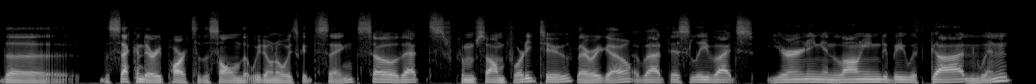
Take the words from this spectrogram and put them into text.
the the secondary parts of the psalm that we don't always get to sing. So that's from Psalm 42 There we go. about this Levite's yearning and longing to be with God when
